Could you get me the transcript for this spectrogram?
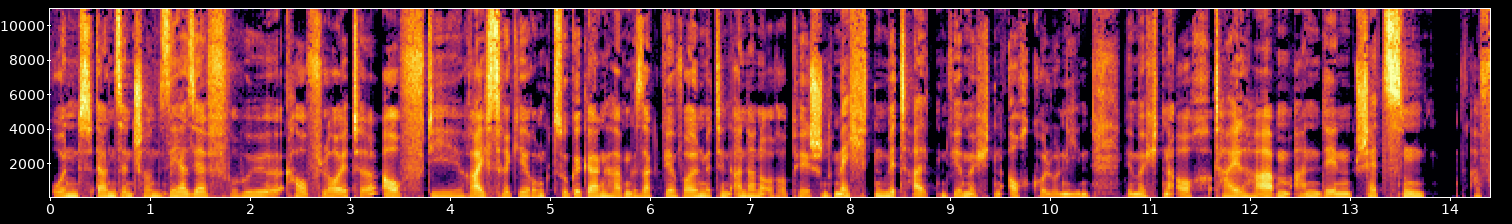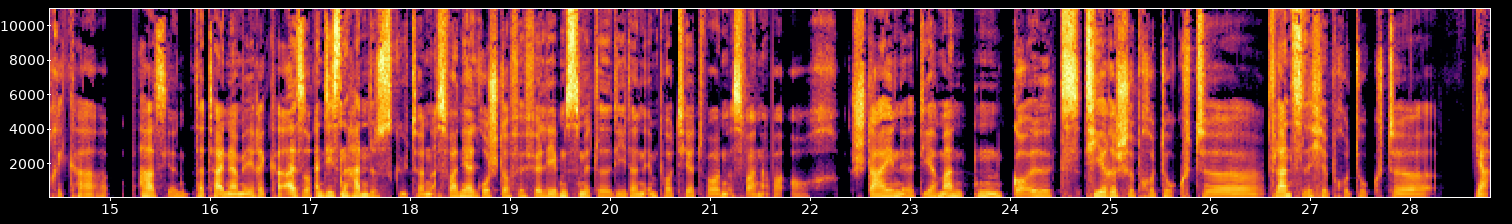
Und dann sind schon sehr, sehr früh Kaufleute auf die Reichsregierung zugegangen, haben gesagt, wir wollen mit den anderen europäischen Mächten mithalten, wir möchten auch Kolonien, wir möchten auch teilhaben an den Schätzen Afrika, Asien, Lateinamerika, also an diesen Handelsgütern. Es waren ja Rohstoffe für Lebensmittel, die dann importiert wurden. Es waren aber auch Steine, Diamanten, Gold, tierische Produkte, pflanzliche Produkte, ja,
